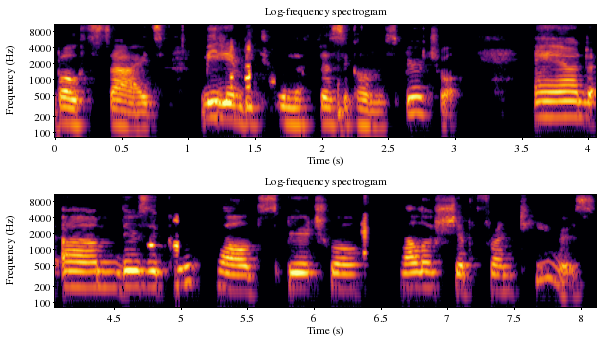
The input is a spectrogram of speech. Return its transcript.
both sides, medium between the physical and the spiritual. And um, there's a group called Spiritual Fellowship Frontiers.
